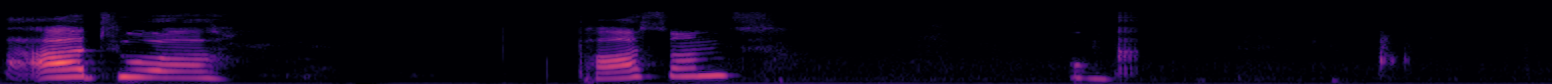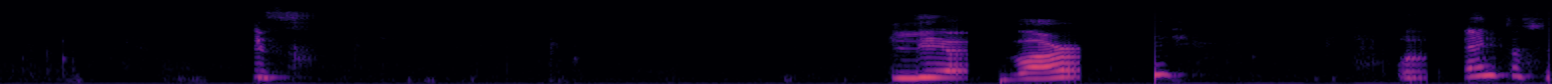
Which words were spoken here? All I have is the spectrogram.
Arthur Parsons. Warren. Und ich denke, das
